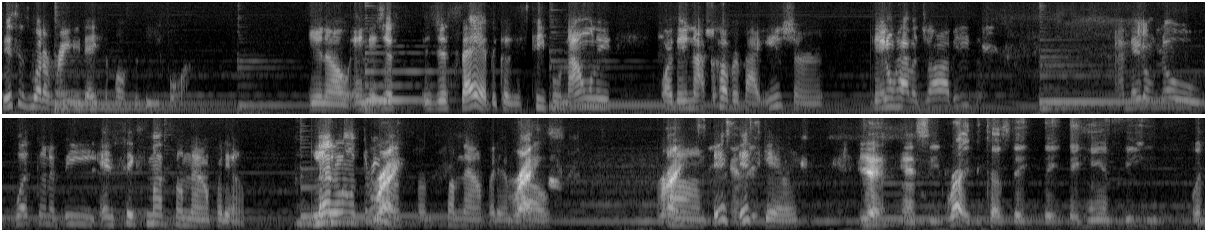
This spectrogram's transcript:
This is what a rainy day is supposed to be for. You know, and it's just it's just sad because it's people not only are they're not covered by insurance, they don't have a job either. And they don't know what's gonna be in six months from now for them. Let alone three Right. months from, from now for them. Right. So Right. um it's And it's they- scary. Yeah, and see, right, because they they they hand feed, but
